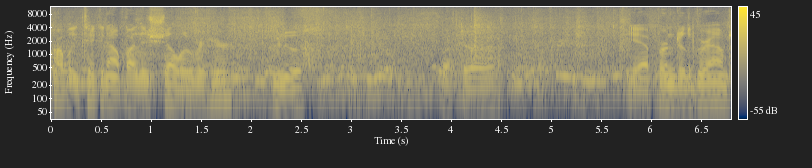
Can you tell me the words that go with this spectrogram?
Probably taken out by this shell over here. Who knows? But uh, yeah, burned to the ground.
